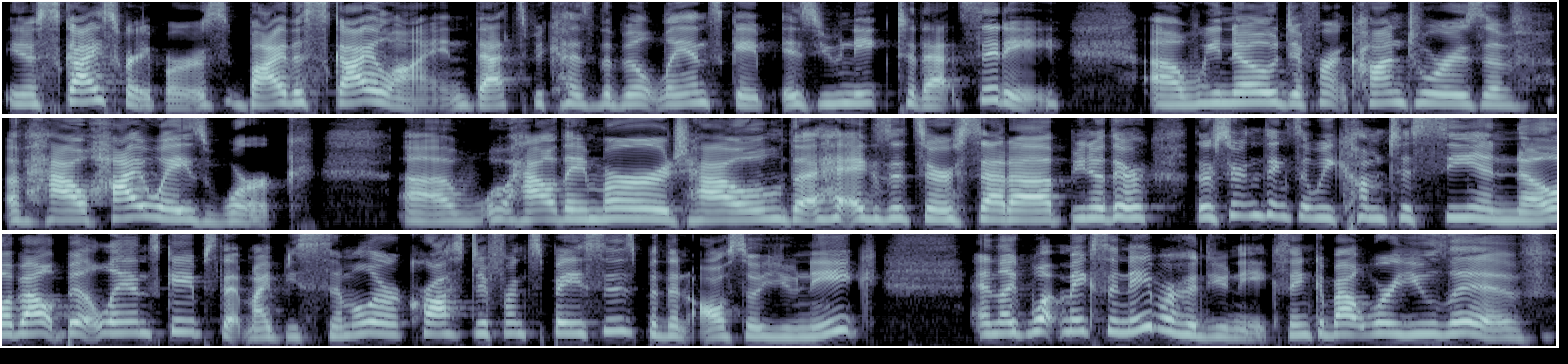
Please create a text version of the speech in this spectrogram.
you know, skyscrapers, by the skyline. That's because the built landscape is unique to that city. Uh, we know different contours of of how highways work, uh, how they merge, how the exits are set up. You know, there there's certain things that we come to see and know about built landscapes that might be similar across different spaces, but then also unique. And like what makes a neighborhood unique? Think about where you live.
